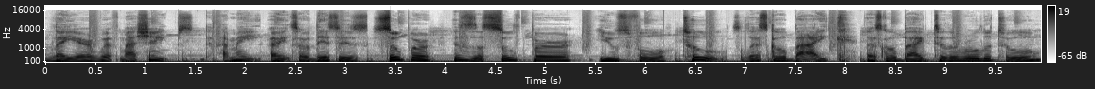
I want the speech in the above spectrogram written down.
layer with my shapes that I made All right, so this is super this is a super useful tool. So let's go back let's go back to the ruler tool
